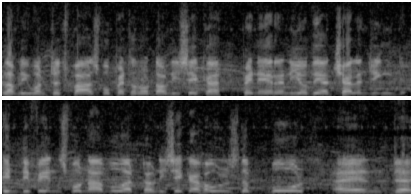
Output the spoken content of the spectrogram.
Lovely one-touch pass for Petro Dauniseka. Peneranio there challenging in defense for Navua. Dauniseka holds the ball and uh,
